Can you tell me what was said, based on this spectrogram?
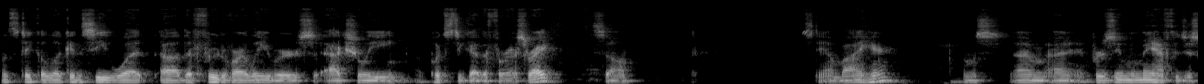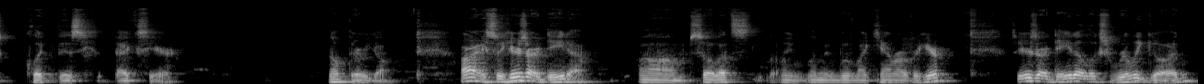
Let's take a look and see what uh, the fruit of our labors actually puts together for us, right? So stand by here. Um, I presume we may have to just click this X here. Nope, there we go. All right, so here's our data. Um, so let's let me let me move my camera over here. So here's our data. It looks really good.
